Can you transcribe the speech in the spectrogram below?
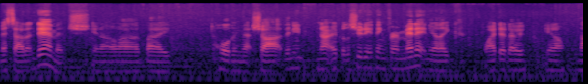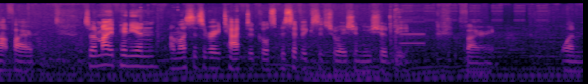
miss out on damage, you know, uh, by holding that shot. Then you're not able to shoot anything for a minute and you're like, why did I, you know, not fire? So in my opinion, unless it's a very tactical, specific situation, you should be firing when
